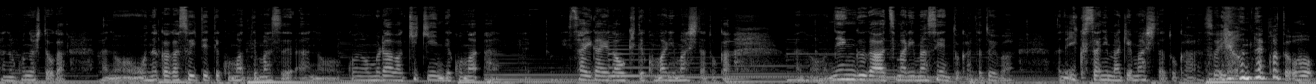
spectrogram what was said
あのこの人があのお腹が空いてて困ってます。あのこの村は飢饉で困災害が起きて困りましたとかあの年貢が集まりませんとか例えばあの戦に負けましたとかそういろんなことを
